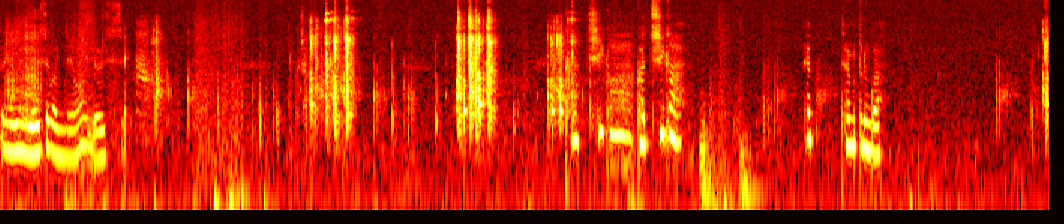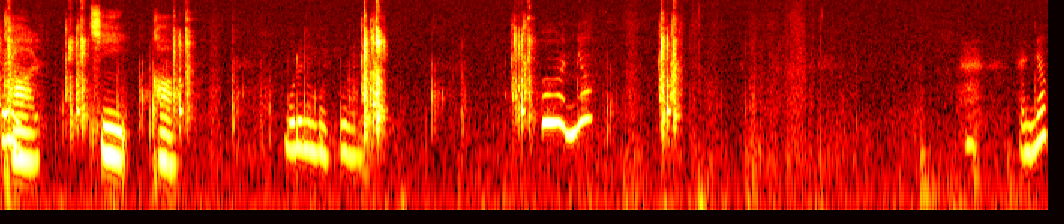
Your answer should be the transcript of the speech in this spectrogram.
또 여기 열쇠가 있네요. 열쇠. 같이 가. 같이 가. 헵. 잘못 들은 거야. 같이 가 모르는 분, 모르는 분. 어, 안녕. 아, 안녕.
